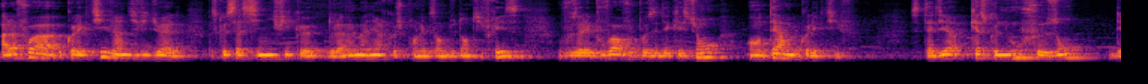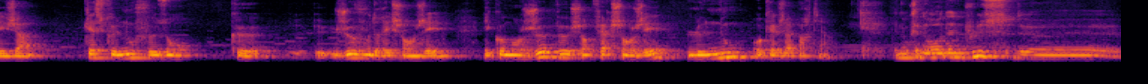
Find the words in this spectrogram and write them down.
à la fois collective et individuelle. Parce que ça signifie que, de la même manière que je prends l'exemple du dentifrice, vous allez pouvoir vous poser des questions en termes collectifs. C'est-à-dire, qu'est-ce que nous faisons déjà? Qu'est-ce que nous faisons que je voudrais changer? Et comment je peux faire changer le nous auquel j'appartiens? Et donc ça nous redonne plus de...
